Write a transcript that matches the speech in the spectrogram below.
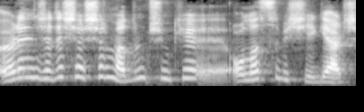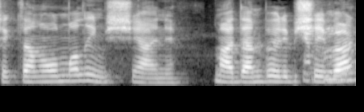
Öğrenince de şaşırmadım çünkü e, olası bir şey gerçekten olmalıymış yani. Madem böyle bir şey var.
